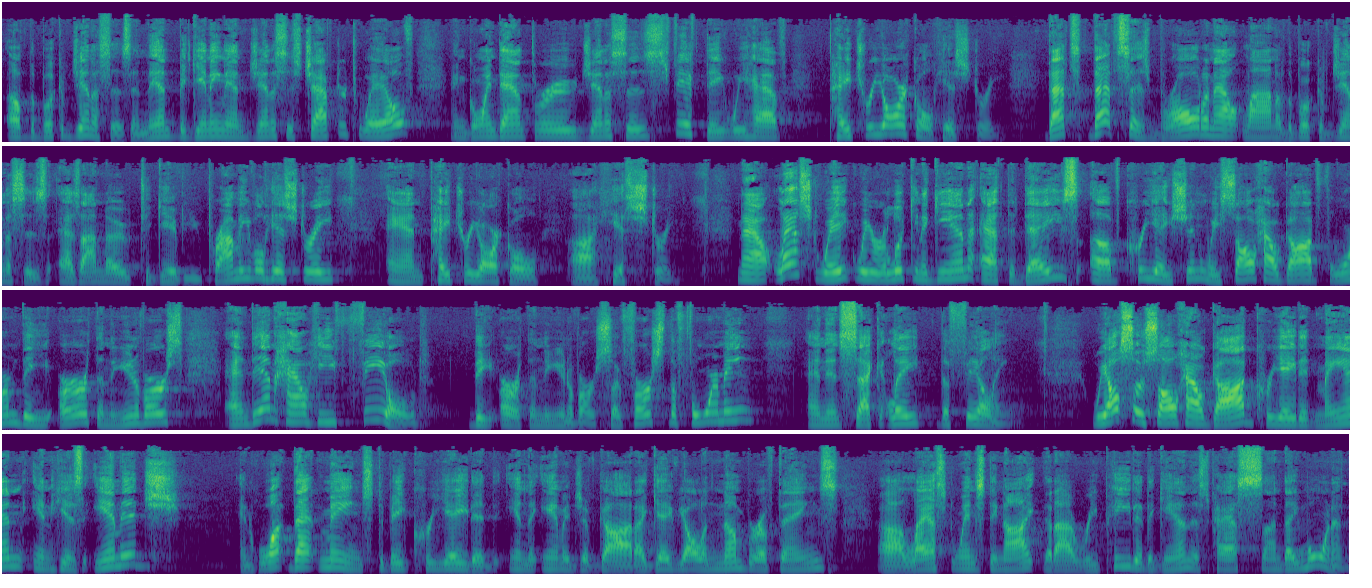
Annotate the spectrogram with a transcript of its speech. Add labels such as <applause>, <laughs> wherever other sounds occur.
of the book of Genesis. And then beginning in Genesis chapter 12 and going down through Genesis 50, we have patriarchal history. That's, that's as broad an outline of the book of Genesis as I know to give you primeval history and patriarchal uh, history. Now, last week we were looking again at the days of creation. We saw how God formed the earth and the universe and then how he filled the earth and the universe. So, first the forming, and then secondly, the filling. We also saw how God created man in his image and what that means to be created in the image of God. I gave y'all a number of things uh, last Wednesday night that I repeated again this past Sunday morning.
